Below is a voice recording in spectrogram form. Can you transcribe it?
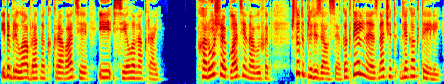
И добрела обратно к кровати и села на край. «Хорошее платье на выход. Что ты привязался? Коктейльное, значит, для коктейлей.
